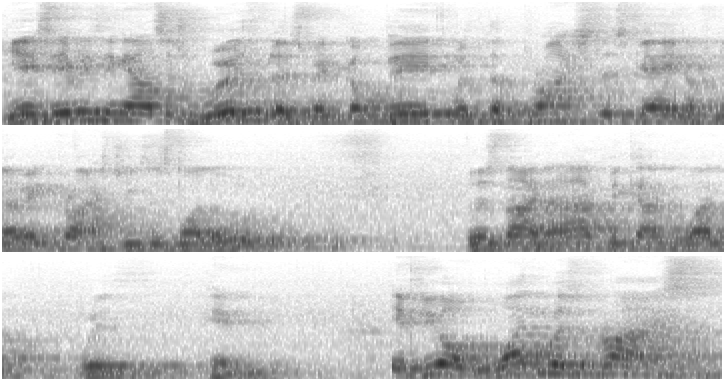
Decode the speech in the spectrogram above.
Yes, everything else is worthless when compared with the priceless gain of knowing Christ Jesus my Lord. Verse 9, and I've become one with him. If you're one with Christ,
